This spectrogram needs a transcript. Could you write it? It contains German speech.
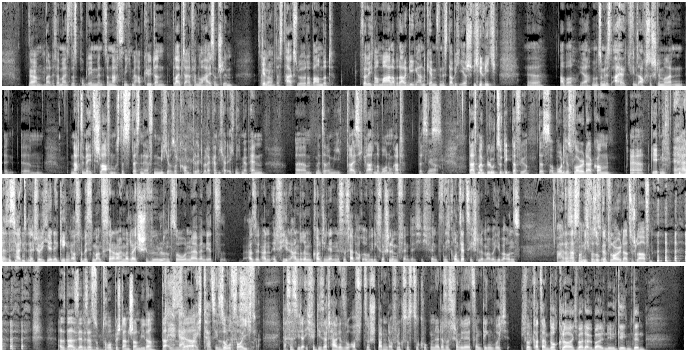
Ja. Ähm, weil das ist ja meistens das Problem, wenn es dann nachts nicht mehr abkühlt, dann bleibt es einfach nur heiß und schlimm. Genau. Ähm, dass tagsüber wieder warm wird, völlig normal, aber da dagegen ankämpfen ist, glaube ich, eher schwierig. Äh, aber ja, wenn man zumindest, ah, ich finde es auch so schlimm, wenn man äh, ähm, nachts in der Hitze schlafen muss. Das, das nervt mich aber so komplett, weil da kann ich halt echt nicht mehr pennen, ähm, wenn es dann irgendwie 30 Grad in der Wohnung hat. Das Ja. ist, da ist mein Blut zu dick dafür. Das, obwohl ich aus Florida komme, äh, äh, geht nicht. Ja, das ist halt natürlich hier in der Gegend auch so ein bisschen, bei uns ist ja dann auch immer gleich schwül und so, ne, wenn du jetzt, also in, in vielen anderen Kontinenten ist es halt auch irgendwie nicht so schlimm, finde ich. Ich finde es nicht grundsätzlich schlimm, aber hier bei uns, Ah, dann hast du noch nicht versucht, in Florida zu schlafen. also da ist ja dieser Subtropbestand schon wieder. Da ist es ja, tatsächlich so das feucht. Ist, das ist wieder, ich finde dieser Tage so oft so spannend auf Luxus zu gucken, ne? Das ist schon wieder jetzt so ein Ding, wo ich, ich wollte gerade sagen, doch klar, ich war da überall in den Gegenden.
